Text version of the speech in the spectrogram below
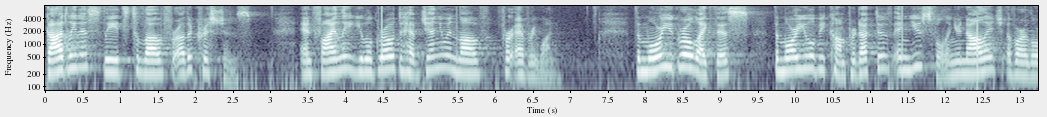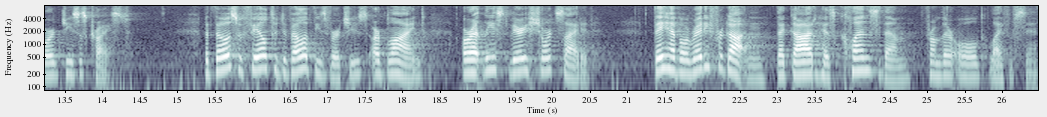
Godliness leads to love for other Christians. And finally, you will grow to have genuine love for everyone. The more you grow like this, the more you will become productive and useful in your knowledge of our Lord Jesus Christ. But those who fail to develop these virtues are blind, or at least very short sighted. They have already forgotten that God has cleansed them from their old life of sin.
